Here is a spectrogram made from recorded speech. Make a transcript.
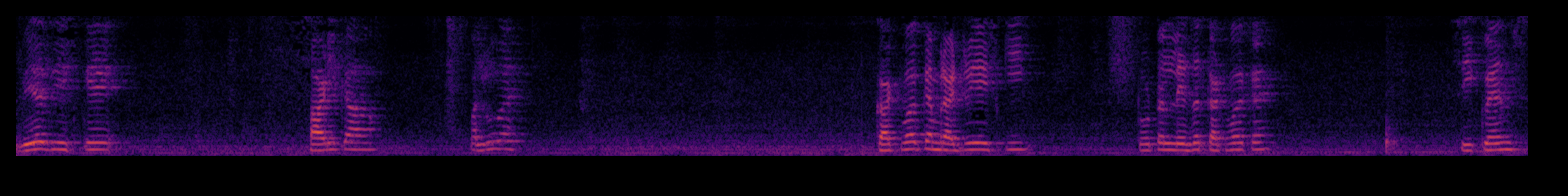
वेयर्स इसके साड़ी का पल्लू है। कटवर्क एम्ब्रॉयडरी है इसकी। टोटल लेजर कटवर्क है। सीक्वेंस,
